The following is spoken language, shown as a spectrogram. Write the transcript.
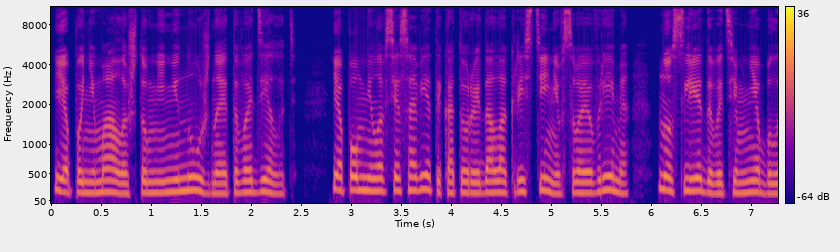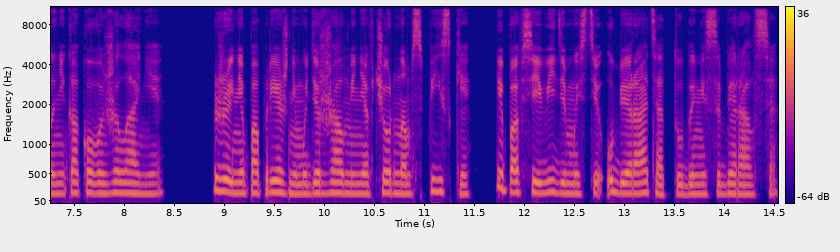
Я понимала, что мне не нужно этого делать. Я помнила все советы, которые дала Кристине в свое время, но следовать им не было никакого желания. Женя по-прежнему держал меня в черном списке, и, по всей видимости, убирать оттуда не собирался.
